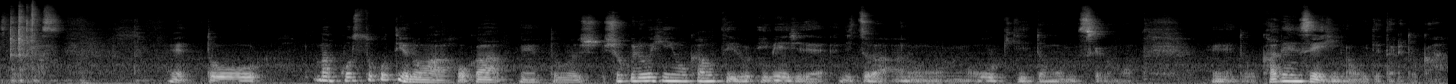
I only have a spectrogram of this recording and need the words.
じております。えっ、とまあコストコっていうのは他、えー、と食料品を買うっていうイメージで実はあの大きいと思うんですけども、えー、と家電製品が置いてたりとか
